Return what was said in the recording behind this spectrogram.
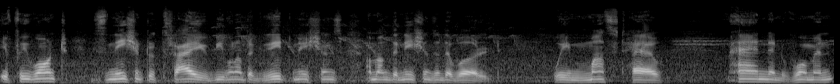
if we want this nation to thrive, be one of the great nations among the nations in the world, we must have man and woman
